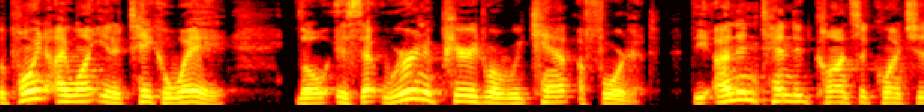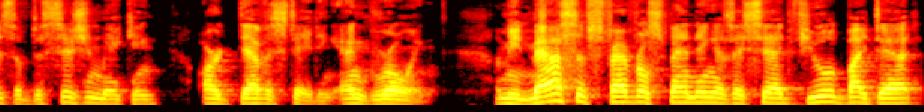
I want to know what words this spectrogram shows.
The point I want you to take away, though, is that we're in a period where we can't afford it. The unintended consequences of decision making are devastating and growing. I mean, massive federal spending, as I said, fueled by debt,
